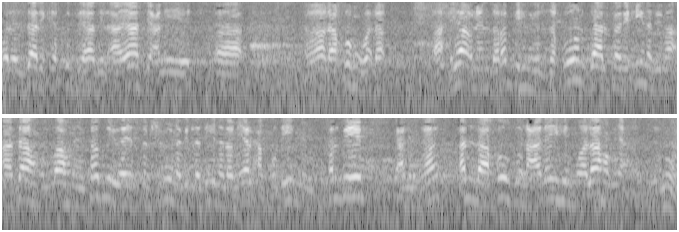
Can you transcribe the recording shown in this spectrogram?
ولذلك يقول في هذه الآيات يعني آه قال أخوهم ولا أحياء عند ربهم يرزقون. قال فرحين بما آتاهم الله من فضله ويستبشرون بالذين لم يلحقوا بهم من قلبهم يعني ألا خوف عليهم ولا هم يحزنون.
